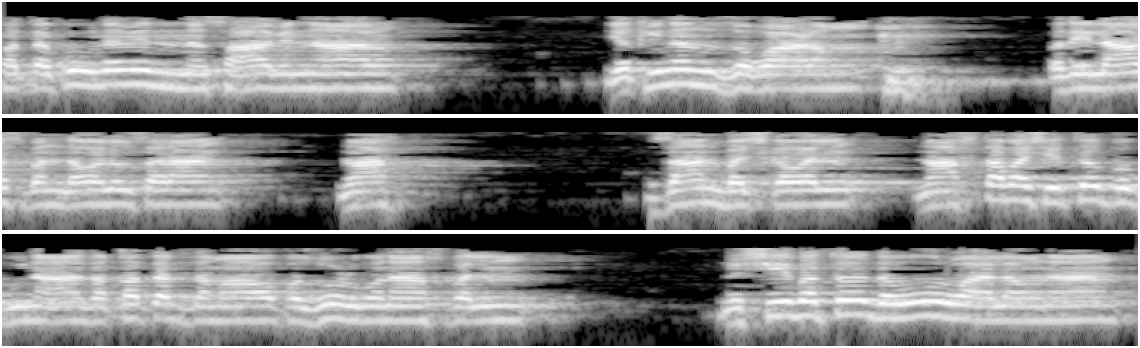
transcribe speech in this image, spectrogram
فتکون من نصاب النار. یقیناً زغوارم. پدی لاس بندولو سران نو زان بچ کول. نو اختبا گناہ دا قتل زماو پا زور گناہ خبل نشیبت دور والاونا.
